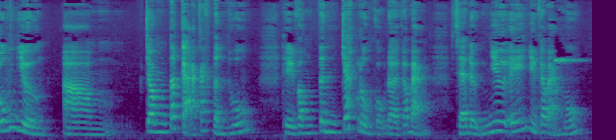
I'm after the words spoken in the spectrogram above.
cúng dường uh, trong tất cả các tình huống thì vân tin chắc luôn cuộc đời các bạn sẽ được như ý như các bạn muốn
